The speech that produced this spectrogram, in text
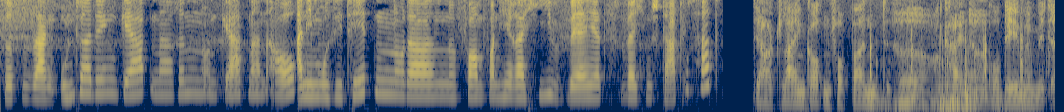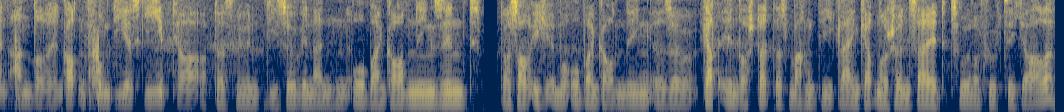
sozusagen unter den Gärtnerinnen und Gärtnern auch Animositäten oder eine Form von Hierarchie, wer jetzt welchen Status hat? Der Kleingartenverband äh, keine Probleme mit den anderen Gartenformen, die es gibt. Ja, ob das nun die sogenannten Urban Gardening sind, das sage ich immer Gardening, also Gärten in der Stadt, das machen die Kleingärtner schon seit 250 Jahren.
